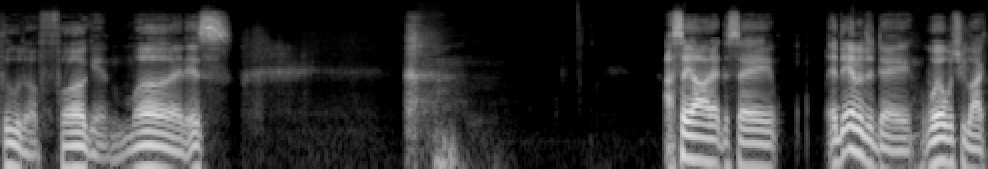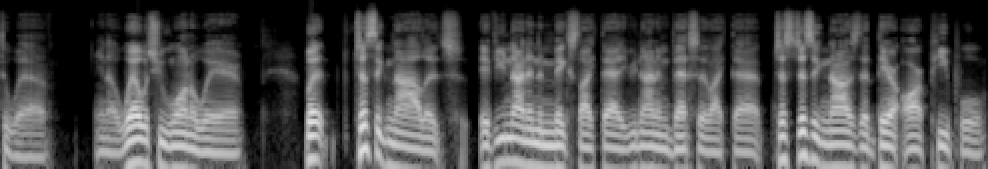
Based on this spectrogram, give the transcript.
through the fucking mud. It's I say all that to say, at the end of the day, wear what you like to wear. You know, wear what you want to wear. But just acknowledge if you're not in the mix like that, if you're not invested like that, just just acknowledge that there are people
